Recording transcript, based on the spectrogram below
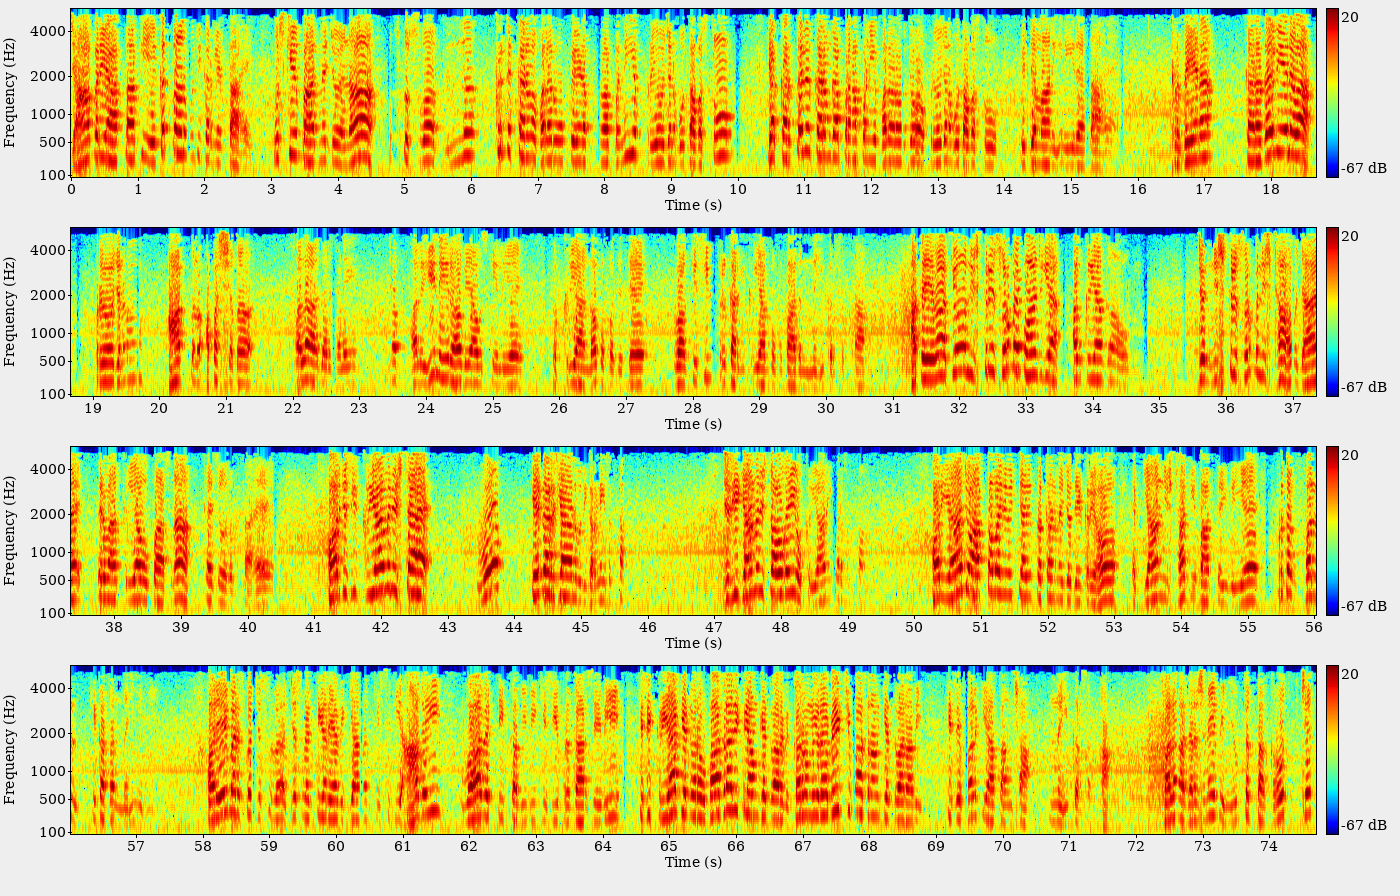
जहाँ पर यह आत्मा की एकत्व अनुभूति कर लेता है, उसके बाद में जो है ना, उसको स्व भिन्न कृत कर्म फल रूपेण प्रापणीय प्रयोजन भूता वस्तु या कर्तव्य कर्म का प्रापणीय फल जो प्रयोजन भूता वस्तु विद्यमान ही नहीं रहता है। कृतेन कर्तव्य न प्रयोजनम आत्म अपश्यत फल दर्शन जब फल ही नहीं रह गया उसके लिए तो क्रिया न उपपद्यते वह किसी भी प्रकार की क्रिया को उपादन नहीं कर सकता। अतएव क्यों निष्क्रिय स्वरूप में पहुँच गया? अब क्रिया कहाँ होगी? जो निष्क्रिय स्वरूप निष्ठा हो जाए, फिर वह क्रिया उपासना कैसे हो सकता है? और जिसकी क्रिया में निष्ठा है, वो एक ज्ञान अनुभूति कर नहीं सकता। जिसकी ज्ञान में निष्ठा हो गई, वो क्रिया नहीं कर सकता। और यह जो आत्मवाद इत्यादि प्रकरण में जो देख रहे हो ज्ञान निष्ठा की बात कही गई है, पृथक फल के कथन नहीं है। और एक बार इसको जिस जिस व्यक्ति का विज्ञान की स्थिति आ गई, वह व्यक्ति कभी भी किसी प्रकार से भी किसी क्रिया के द्वारा उपासना क्रियाओं के द्वारा भी, कर्म निरपेक्ष उपासना के द्वारा भी किसी फल की आकांक्षा नहीं कर सकता। फल दर्शने भी नियुक्त करो चेत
